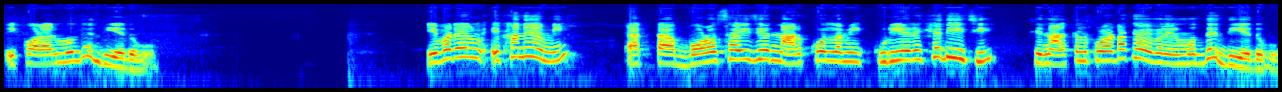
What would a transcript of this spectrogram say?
এই কড়াইয়ের মধ্যে দিয়ে দেবো। এবারে এখানে আমি একটা বড় সাইজের নারকোল আমি কুড়িয়ে রেখে দিয়েছি, সেই নারকেল কোড়াটাকে এবার এর মধ্যে দিয়ে দেবো।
